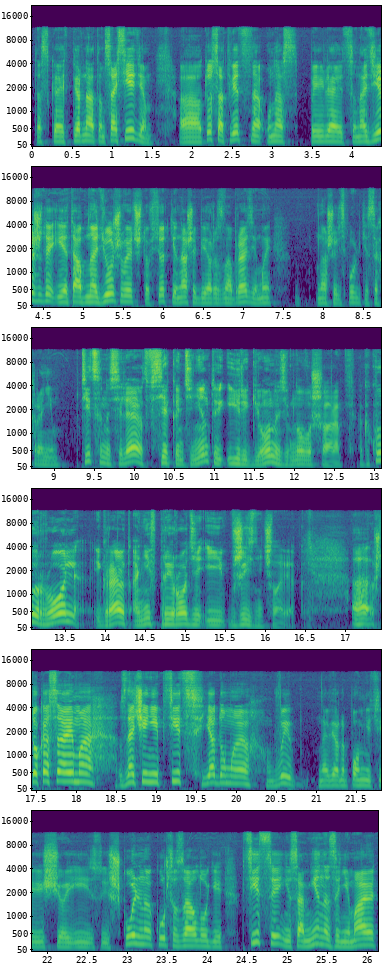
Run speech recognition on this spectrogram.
так сказать, пернатым соседям, то, соответственно, у нас появляется надежда, и это обнадеживает, что все-таки наше биоразнообразие мы нашей республики сохраним. Птицы населяют все континенты и регионы земного шара. А какую роль играют они в природе и в жизни человека? Э, что касаемо значения птиц, я думаю, вы наверное, помните еще из, из школьного курса зоологии, птицы, несомненно, занимают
